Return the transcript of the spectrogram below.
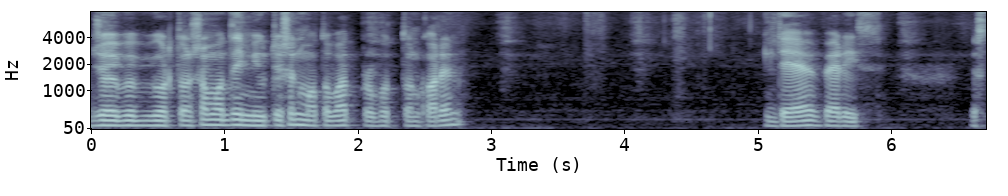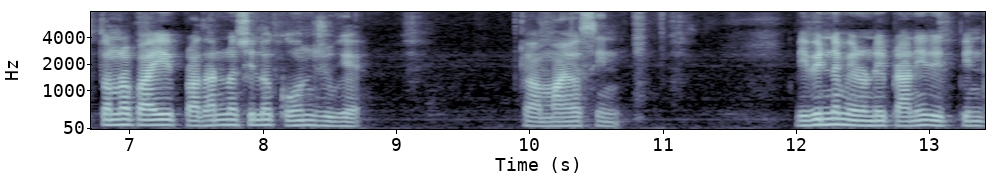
জৈব বিবর্তন সম্বন্ধে মিউটেশন মতবাদ প্রবর্তন করেন ডে ভ্যারিস স্তন্যপায়ী প্রাধান্য ছিল কোন যুগে? মায়োসিন। বিভিন্ন মেরুনির প্রাণীর হৃৎপিণ্ড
